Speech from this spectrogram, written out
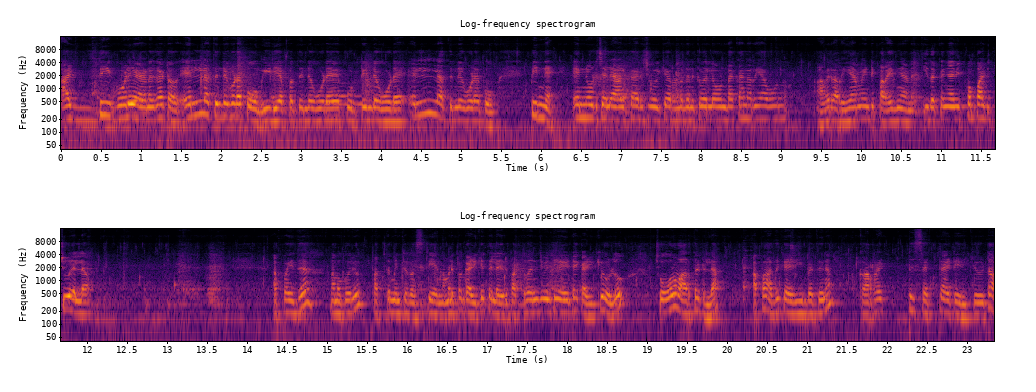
അടിപൊളിയാണ് കേട്ടോ. എല്ലാത്തിന്റെ കൂടെ പോവും. ഇടിയപ്പത്തിന്റെ കൂടെ പുട്ടിന്റെ കൂടെ എല്ലാത്തിന്റെ കൂടെ പോവും. പിന്നെ എന്നോട് ചില ആൾക്കാർ ചോദിക്കാറുണ്ട് നിനക്ക് വല്ലതും ഉണ്ടാക്കാൻ അറിയാവോന്ന്? അവരറിയാൻ വേണ്ടി പറയുന്നതാണ്. ഇതൊക്കെ ഞാൻ ഇപ്പം പഠിച്ചു എല്ലാം. അപ്പോൾ ഇത് നമുക്കൊരു പത്ത് മിനിറ്റ് റെസ്റ്റ് ചെയ്യാം. നമ്മളിപ്പോൾ കഴിക്കത്തില്ല. ഒരു പത്ത് പതിനഞ്ച് മിനിറ്റ് കഴിഞ്ഞിട്ടേ കഴിക്കുകയുള്ളൂ. ചോറ് വാർത്തിട്ടില്ല അപ്പോൾ അത് കഴിയുമ്പോഴത്തേനും കറക്റ്റ് സെറ്റായിട്ട് ഇരിക്കും കേട്ടോ.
